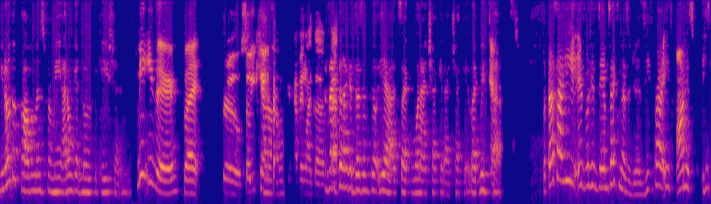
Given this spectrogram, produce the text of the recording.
You know the problem is for me, I don't get notifications. Me either, but True. So you can't. Um, like you're having like a. Because I feel like it doesn't feel. Yeah, it's like when I check it, I check it. Like we text. Yeah. But that's how he is with his damn text messages. He's probably he's on his he's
